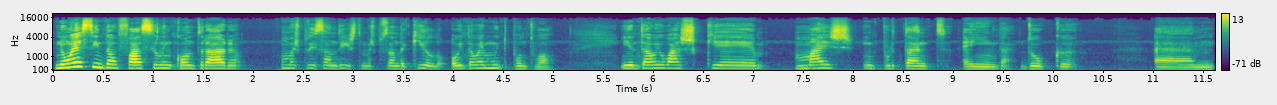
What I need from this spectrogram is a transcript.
não é assim tão fácil encontrar uma exposição disto, uma exposição daquilo, ou então é muito pontual. E então eu acho que é mais importante ainda do que ahm,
